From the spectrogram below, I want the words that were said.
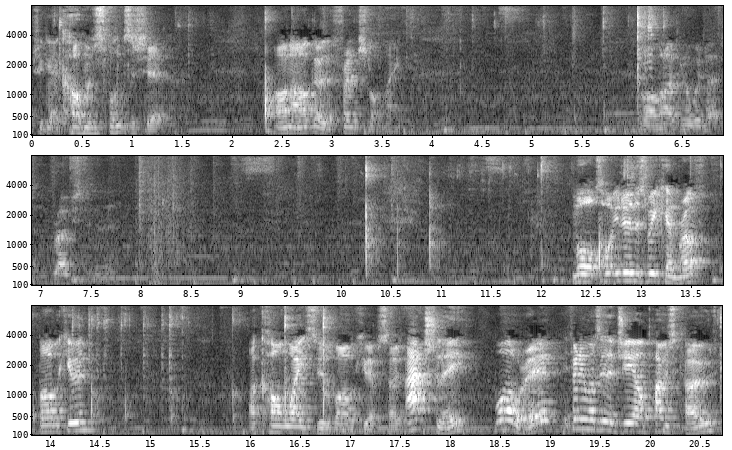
Should get a Colman sponsorship. Oh no, I'll go with the French lot, mate. Well, I'm gonna open a window, it's roasting in Morts, what are you doing this weekend, bruv? Barbecuing? I can't wait to do the barbecue episode. Actually, while we're here, if anyone's in a GL postcode,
